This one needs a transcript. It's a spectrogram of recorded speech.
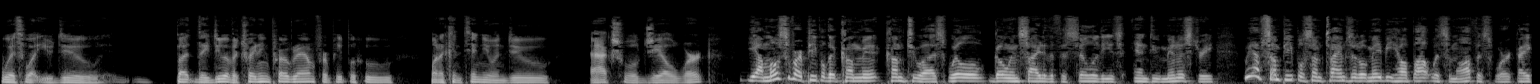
with what you do. But they do have a training program for people who want to continue and do actual jail work. Yeah, most of our people that come in, come to us will go inside of the facilities and do ministry. We have some people sometimes that'll maybe help out with some office work. I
